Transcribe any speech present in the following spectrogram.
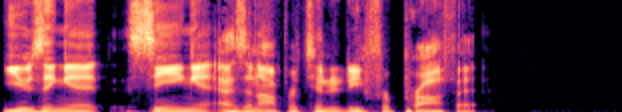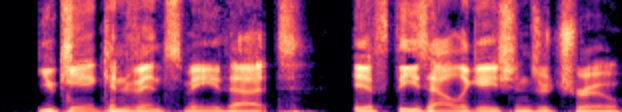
using it, seeing it as an opportunity for profit. You can't convince me that if these allegations are true,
